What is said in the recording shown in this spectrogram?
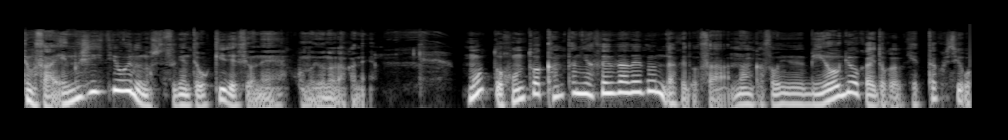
でもさ、MCT オイルの出現って大きいですよね。この世の中ね。もっと本当は簡単に痩せられるんだけどさ、なんかそういう美容業界とかが結託して教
